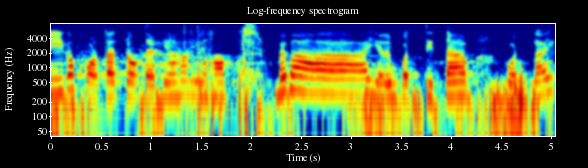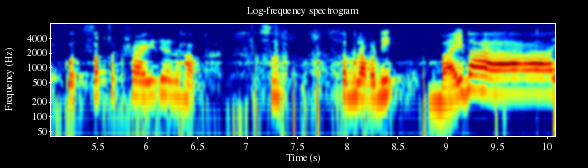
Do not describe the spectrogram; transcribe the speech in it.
นี้ก็ขอตัดจบแต่เพียงเท่านี้นะครับ บ๊ายบาย อย่าลืมกดติดตาม กดไลค์ กด Subscribe ด้วยนะครับสำหรับวันนี้ บ๊ายบาย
